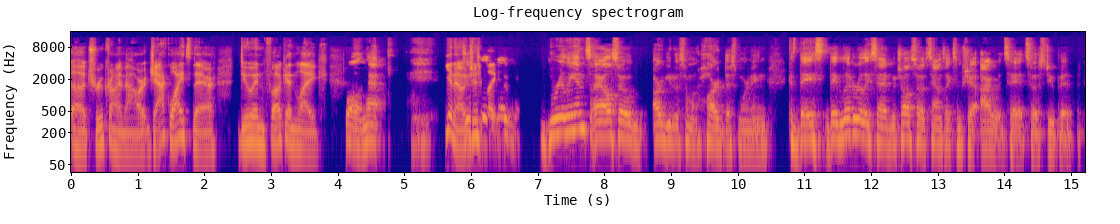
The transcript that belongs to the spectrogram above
uh true crime hour. Jack White's there doing fucking like well and that you know just, just like brilliance i also argued with someone hard this morning because they they literally said which also sounds like some shit i would say it's so stupid.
